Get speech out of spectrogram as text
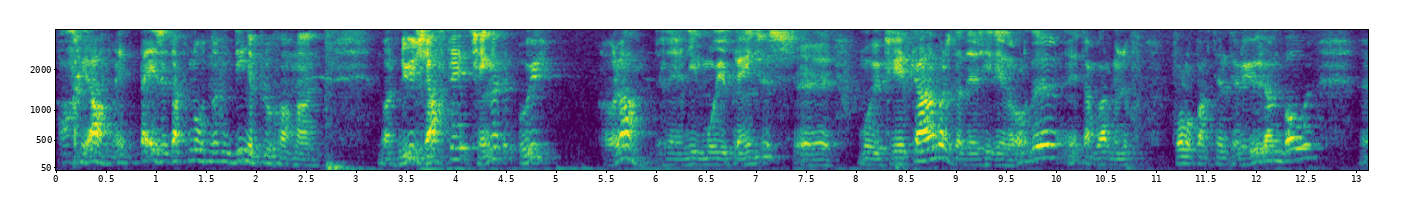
ach ja, ik pijs dat ik nog naar een dienenploeg ga gaan. Maar nu zag hij het oei, voilà, er zijn hier mooie pleintjes, uh, mooie kleedkamers, dat is hier in orde, hè, dan waren we nog volop aan het interieur aan het bouwen. Uh,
